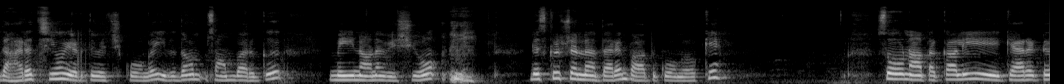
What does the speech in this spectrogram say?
இதை அரைச்சியும் எடுத்து வச்சுக்கோங்க. இதுதான் சாம்பாருக்கு மெயினான விஷயம். டிஸ்கிரிப்ஷனில் தரேன் பார்த்துக்கோங்க ஓகே ஸோ நான் தக்காளி கேரட்டு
